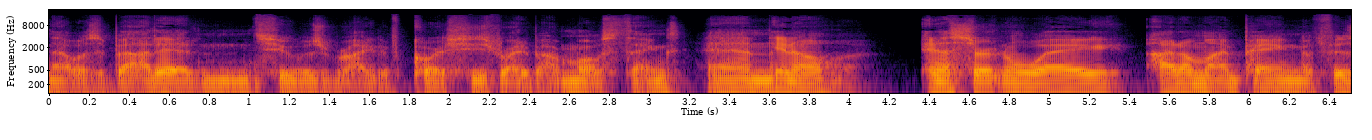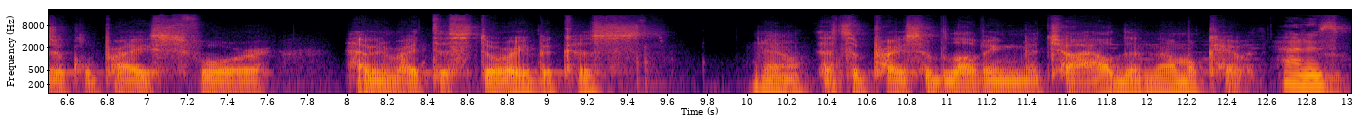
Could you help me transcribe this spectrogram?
that was about it. And she was right. Of course, she's right about most things. And, you know, in a certain way, I don't mind paying a physical price for having to write this story because, you know, that's the price of loving a child, and I'm okay with it. How does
